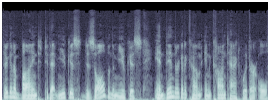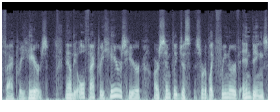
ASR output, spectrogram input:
they're going to bind to that mucus, dissolve in the mucus, and then they're going to come in contact with our olfactory hairs. Now, the olfactory hairs here are simply just sort of like free nerve endings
